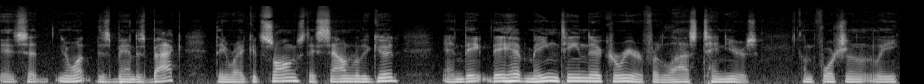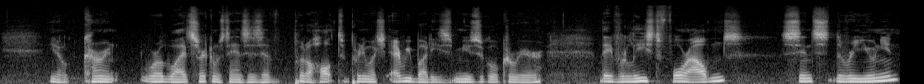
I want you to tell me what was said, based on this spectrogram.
It said, you know what, this band is back. They write good songs. They sound really good. And they, they have maintained their career for the last 10 years. Unfortunately, you know, current worldwide circumstances have put a halt to pretty much everybody's musical career. They've released four albums since the reunion.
